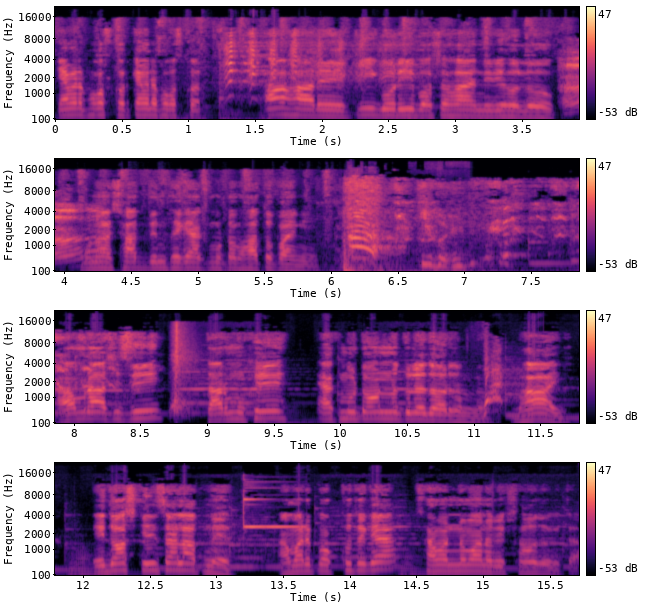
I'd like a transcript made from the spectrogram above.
ক্যামেরা ফোকাস কর, ক্যামেরা ফোকাস কর। আহারে কি গরিব অসহায় নিরীহ লোক। মনে হয় সাত দিন থেকে এক মুঠো ভাতও পাইনি। আমরা আসিছি তার মুখে এক মুঠো অন্ন তুলে দেওয়ার জন্য। ভাই এই দশ কেজি চাল আপনার। আমার পক্ষ থেকে সামান্য মানবিক সহযোগিতা।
